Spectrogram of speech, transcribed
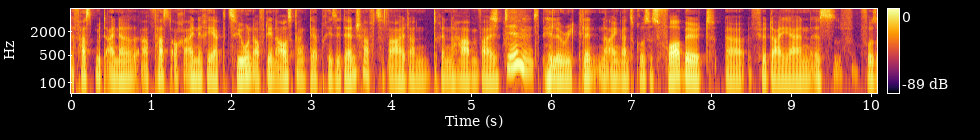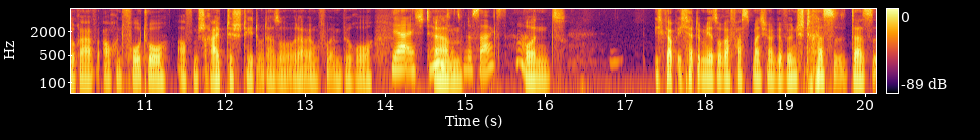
fast mit einer, fast auch eine Reaktion auf den Ausgang der Präsidentschaftswahl dann drin haben, weil Stimmt. Hillary Clinton ein ganz großes Vorbild äh, für Diane ist, wo sogar auch ein Foto auf dem Schreibtisch steht oder so oder irgendwo im Büro. Ja, es stimmt, Ähm, jetzt wo du sagst. Ah. Und ich glaube, ich hätte mir sogar fast manchmal gewünscht, dass, dass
